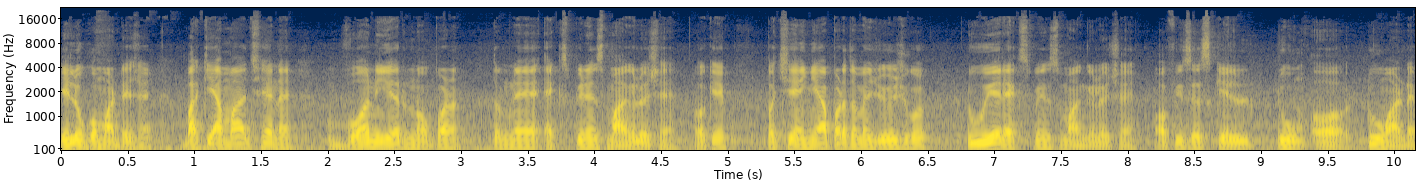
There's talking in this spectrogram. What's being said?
એ લોકો માટે છે. બાકી આમાં છે ને વન યરનો પણ તમને એક્સપિરિયન્સ માગેલો છે. ઓકે પછી અહીંયા પણ તમે જોઈ શકો ટુ યર એક્સપિરિયન્સ માંગેલો છે, ઓફિસર સ્કેલ ટુ ટુ માટે.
